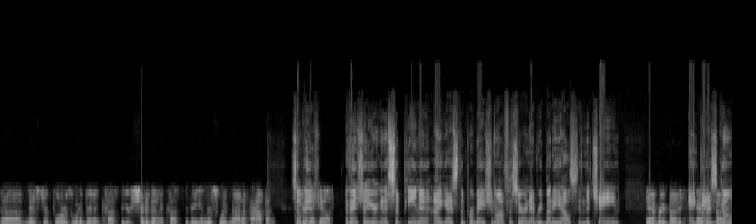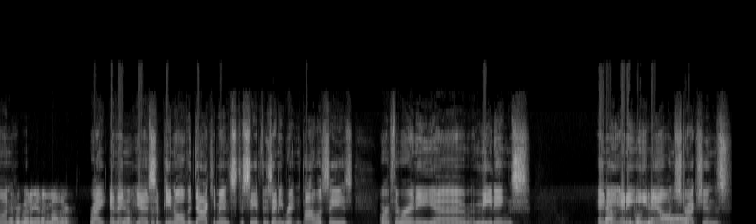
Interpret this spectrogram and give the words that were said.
uh, Mr. Flores would have been in custody or should have been in custody, and this would not have happened. So It's eventually, ridiculous. eventually you're going to subpoena, I guess, the probation officer and everybody else in the chain. Everybody, And everybody, Gascon. everybody and their mother. Right. And then, Yep. yeah, subpoena all the documents to see if there's any written policies or if there were any uh, meetings, any, Absolutely. any email all- instructions.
